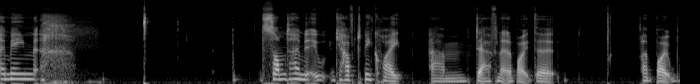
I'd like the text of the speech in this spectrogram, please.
I mean, sometimes it, you have to be quite um, definite about the about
